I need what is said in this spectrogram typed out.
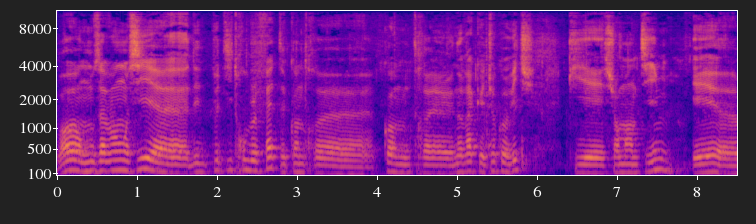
Bon, nous avons aussi euh, des petits troubles faits contre, euh, contre Novak Djokovic, qui est sûrement team, et euh,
